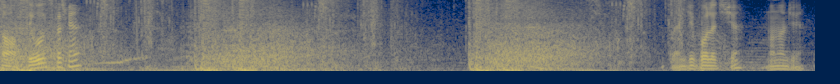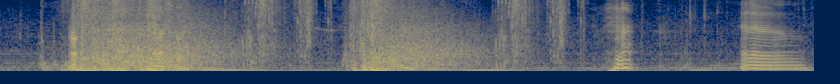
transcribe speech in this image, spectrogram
Co, z tyłu chcesz mnie? Będzie boleć? Mam nadzieję. O, nie ma słowa. Hello.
